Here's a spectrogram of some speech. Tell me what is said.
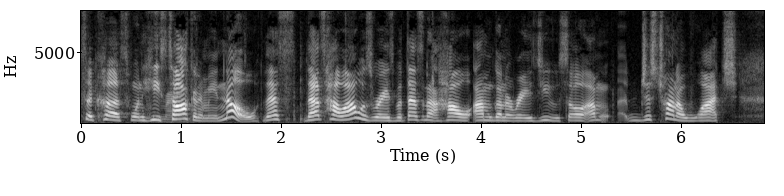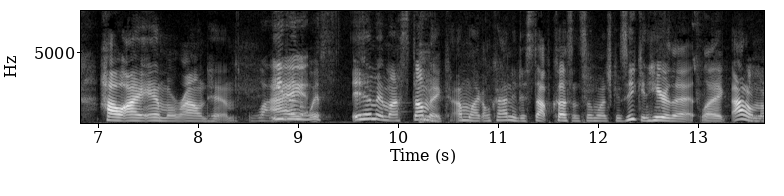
to cuss when he's talking to me. No, that's that's how I was raised, but that's not how I'm gonna raise you. So I'm just trying to watch how I am around him. Why- Even with him in my stomach, I'm like, okay, I need to stop cussing so much because he can hear that. Like, I don't know.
